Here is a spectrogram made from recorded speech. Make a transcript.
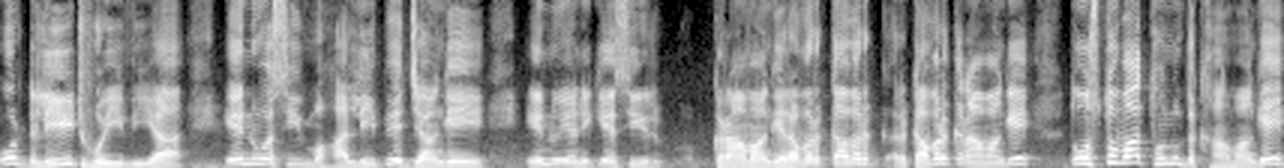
ਉਹ ਡਿਲੀਟ ਹੋਈ ਵੀ ਆ। ਇਹਨੂੰ ਅਸੀਂ ਮੁਹਾਲੀ ਭੇਜਾਂਗੇ। ਇਹਨੂੰ ਯਾਨੀ ਕਿ ਅਸੀਂ ਕਰਾਵਾਂਗੇ ਰਵਰ ਕਵਰ ਰਿਕਵਰ ਕਰਾਵਾਂਗੇ, ਤਾਂ ਉਸ ਤੋਂ ਬਾਅਦ ਤੁਹਾਨੂੰ ਦਿਖਾਵਾਂਗੇ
